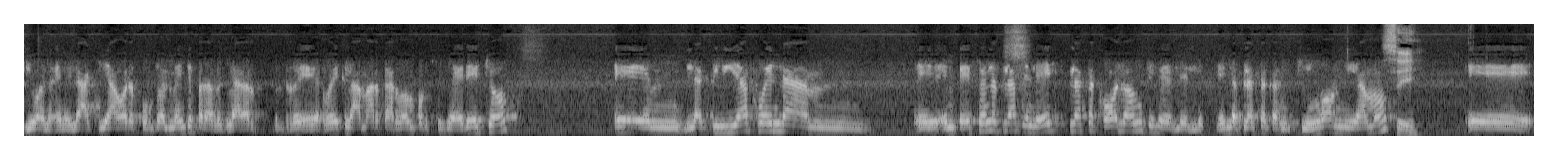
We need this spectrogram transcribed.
y bueno, en el aquí ahora puntualmente para reclamar, reclamar perdón, por sus derechos. Eh, la actividad fue en la... Mm, eh, empezó en la plaza, en la ex Plaza Colón, que es, la Plaza Camichingón, digamos. Sí. Eh,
